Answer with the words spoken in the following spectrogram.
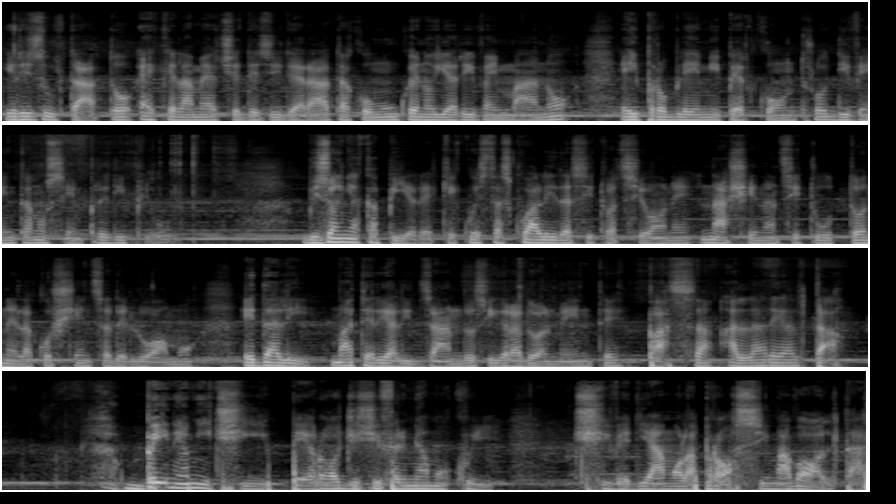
Il risultato è che la merce desiderata comunque non gli arriva in mano e i problemi per contro diventano sempre di più. Bisogna capire che questa squallida situazione nasce innanzitutto nella coscienza dell'uomo e da lì, materializzandosi gradualmente, passa alla realtà. Bene amici, per oggi ci fermiamo qui. Ci vediamo la prossima volta.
